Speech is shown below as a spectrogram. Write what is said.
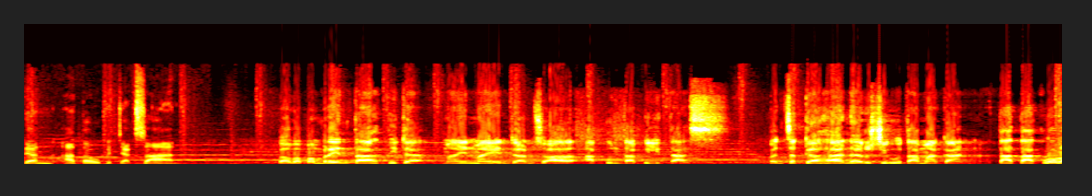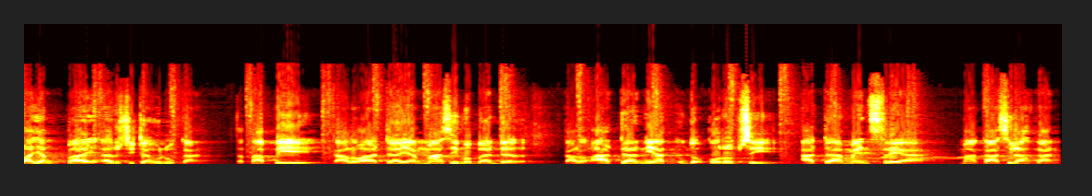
dan atau Kejaksaan. Bahwa pemerintah tidak main-main dalam soal akuntabilitas. Pencegahan harus diutamakan, tata kelola yang baik harus didahulukan. Tetapi kalau ada yang masih membandel, kalau ada niat untuk korupsi, ada menstrea, maka silahkan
